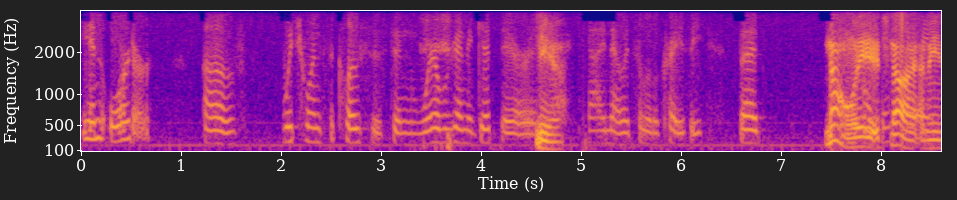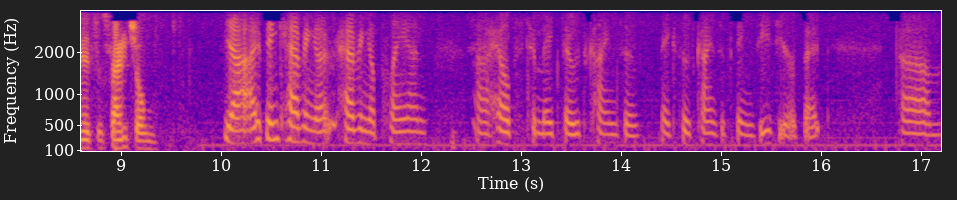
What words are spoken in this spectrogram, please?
in order of which one's the closest and where we're going to get there. And yeah. I know it's a little crazy, but no, I it's not. I mean, it's essential. yeah, I think having a having a plan uh, helps to make those kinds of makes those kinds of things easier. But um,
